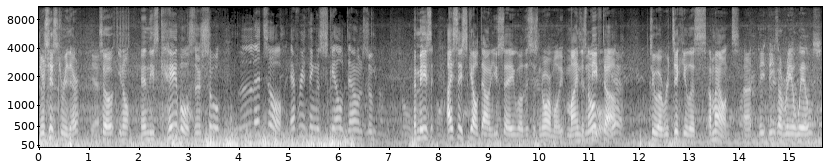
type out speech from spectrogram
there's history there. Yeah. So, you know, and these cables, they're so little. Everything is scaled down. So amazing. I say scaled down. You say, well, this is normal. Mine This is normal, beefed up to a ridiculous amount. Uh, th- these are real wheels.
